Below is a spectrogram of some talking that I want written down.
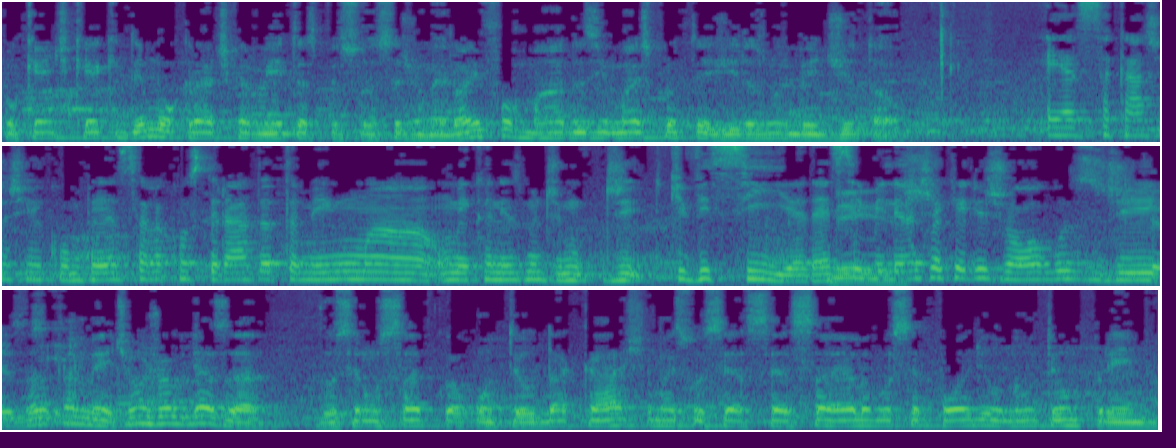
o que a gente quer é que democraticamente as pessoas sejam melhor informadas e mais protegidas no ambiente digital. Essa caixa de recompensa ela é considerada também uma, um mecanismo de, de, que vicia, né? semelhante àqueles jogos de. Exatamente, de... é um jogo de azar. Você não sabe qual é o conteúdo da caixa, mas se você acessa ela, você pode ou não ter um prêmio.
